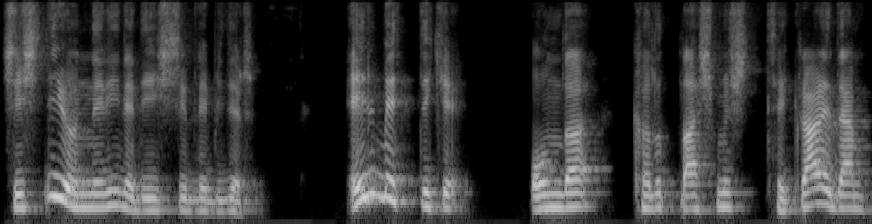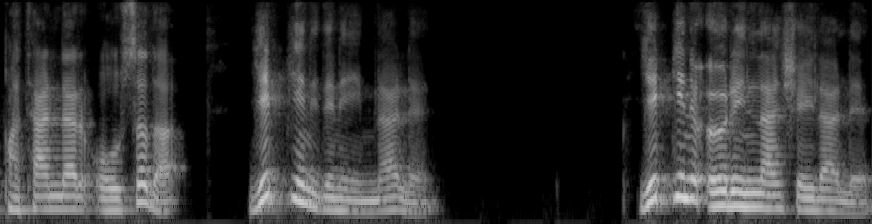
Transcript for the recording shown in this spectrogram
çeşitli yönleriyle değiştirilebilir. Elbette ki onda kalıplaşmış, tekrar eden paternler olsa da yepyeni deneyimlerle, yepyeni öğrenilen şeylerle,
